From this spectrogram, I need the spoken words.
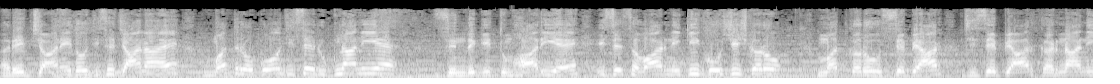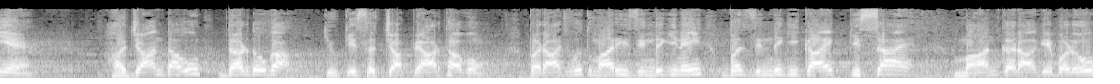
अरे जाने दो जिसे जाना है, मत रोको, जिसे रुकना नहीं है। ज़िंदगी तुम्हारी है, इसे सवारने की कोशिश करो। मत करो उससे प्यार, जिसे प्यार करना नहीं है। हाँ जानता हूँ, दर्द होगा, क्योंकि सच्चा प्यार था वो। पर आज वो तुम्हारी ज़िंदगी नहीं, बस ज़िंदगी का एक किस्सा है। मान कर आगे बढ़ो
